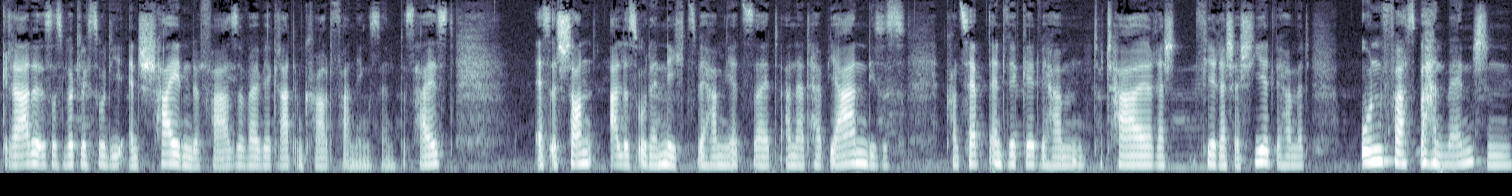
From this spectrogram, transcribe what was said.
gerade ist es wirklich so die entscheidende Phase, weil wir gerade im Crowdfunding sind. Das heißt, es ist schon alles oder nichts. Wir haben jetzt seit anderthalb Jahren dieses Konzept entwickelt, wir haben total viel recherchiert, wir haben mit unfassbaren Menschen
